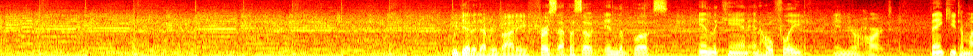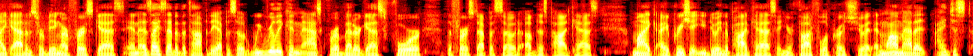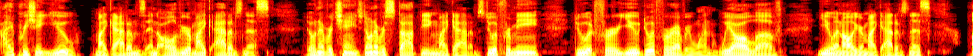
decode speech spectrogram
We did it, everybody. First episode in the books, in the can, and hopefully in your heart. Thank you to Mike Adams for being our first guest. And as I said at the top of the episode, we really couldn't ask for a better guest for the first episode of this podcast. Mike, I appreciate you doing the podcast and your thoughtful approach to it. And while I'm at it, I just, I appreciate you, Mike Adams, and all of your Mike Adamsness. Don't ever change. Don't ever stop being Mike Adams. Do it for me. Do it for you. Do it for everyone. We all love you and all your Mike Adamsness.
